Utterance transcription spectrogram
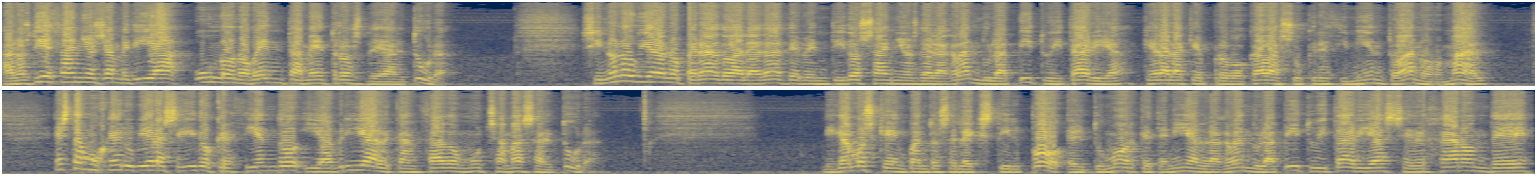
A los 10 años ya medía 1,90 metros de altura. Si no lo hubieran operado a la edad de 22 años de la glándula pituitaria, que era la que provocaba su crecimiento anormal, esta mujer hubiera seguido creciendo y habría alcanzado mucha más altura. Digamos que en cuanto se le extirpó el tumor que tenía en la glándula pituitaria, se dejaron de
